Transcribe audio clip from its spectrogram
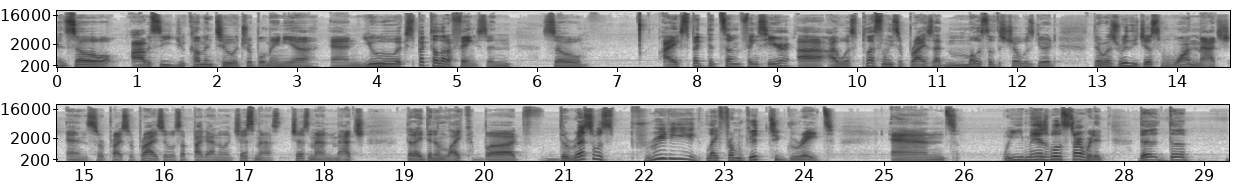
and so obviously you come into a triple mania and you expect a lot of things. And so I expected some things here. Uh, I was pleasantly surprised that most of the show was good. There was really just one match, and surprise, surprise, it was a Pagano and Chessman, Chessman match that I didn't like, but the rest was pretty like from good to great. And we may as well start with it. The the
